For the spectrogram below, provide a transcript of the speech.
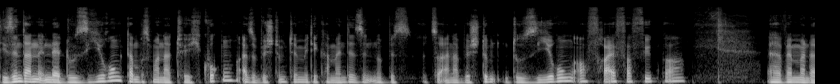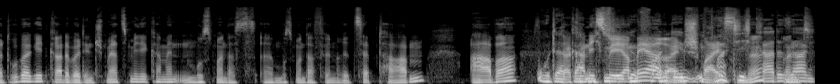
Die sind dann in der Dosierung, da muss man natürlich gucken. Also bestimmte Medikamente sind nur bis zu einer bestimmten Dosierung auch frei verfügbar äh, wenn man da drüber geht, gerade bei den Schmerzmedikamenten, muss man das, äh, muss man dafür ein Rezept haben. Aber Oder da kann ich mir ja mehr reinschmeißen. Ich ne? gerade sagen.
